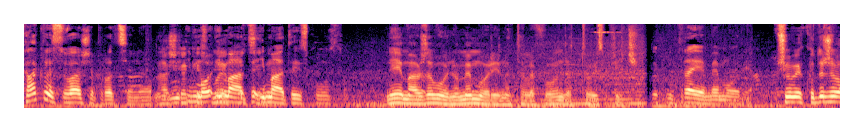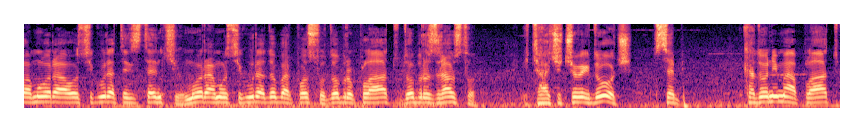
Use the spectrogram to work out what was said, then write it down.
Kakve su vaše procjene? Znaš, kakve moje imate, procjene? imate iskustvo. Nemaš dovoljno memorije na telefon da to ispriča. Dok mu traje memorija. Čovjeku država mora osigurati egzistenciju, mora mu osigurati dobar posao, dobru platu, dobro zdravstvo. I taj će čovjek doći sebi. Kad on ima platu,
